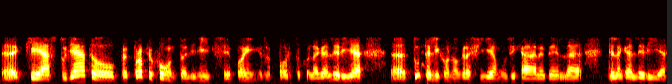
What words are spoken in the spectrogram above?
eh, che ha studiato per proprio conto all'inizio e poi in rapporto con la galleria eh, tutta l'iconografia musicale del, della galleria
